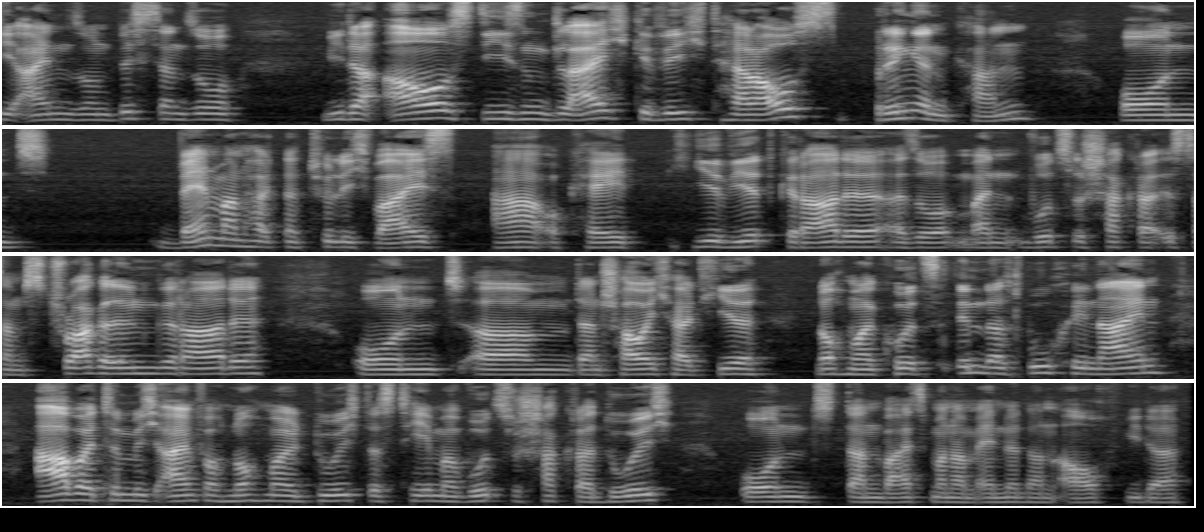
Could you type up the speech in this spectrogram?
die einen so ein bisschen so wieder aus diesem Gleichgewicht herausbringen kann. Und wenn man halt natürlich weiß, ah, okay, hier wird gerade, also mein Wurzelchakra ist am struggeln gerade und ähm, dann schaue ich halt hier nochmal kurz in das Buch hinein, arbeite mich einfach nochmal durch das Thema Wurzelchakra durch und dann weiß man am Ende dann auch wieder,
